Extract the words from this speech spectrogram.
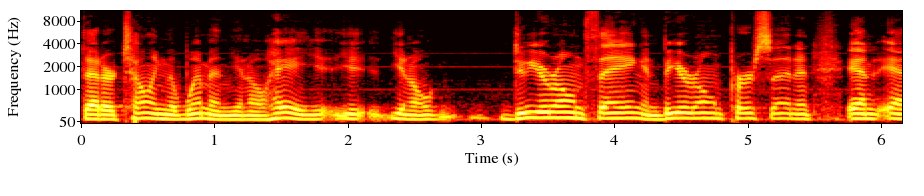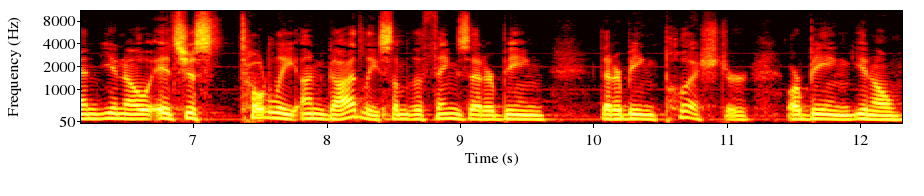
that are telling the women, you know, hey, you, you, know, do your own thing and be your own person, and and and you know, it's just totally ungodly. Some of the things that are being that are being pushed or or being you know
